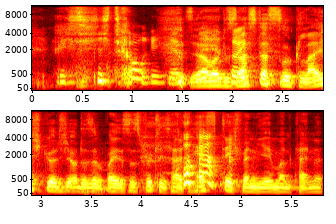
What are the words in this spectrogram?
richtig traurig jetzt. Ja, aber du so, sagst das so gleichgültig, oder so, weil es ist wirklich halt heftig, wenn jemand keine,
